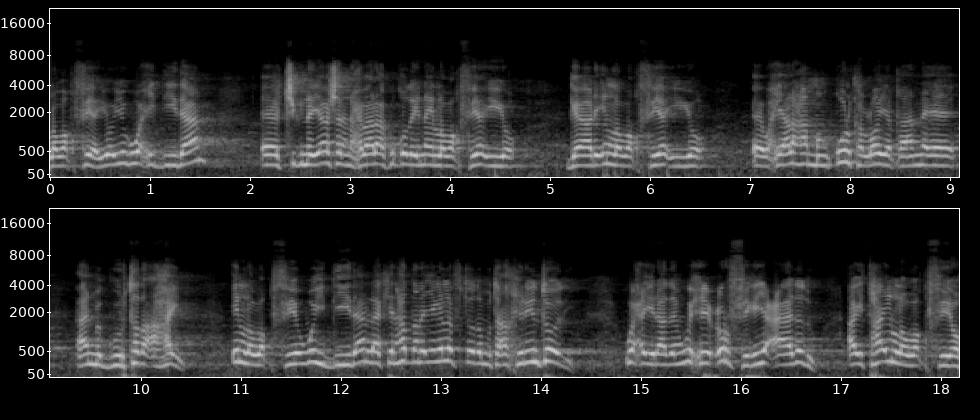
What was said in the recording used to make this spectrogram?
la waqfiyayo iyagu waxay diidaan jignayaashan aynu xabaalaha ku qodayna in la waqfiyo iyo gaadhi in la waqfiyo iyo waxyaalaha manquulka loo yaqaano ee aan maguurtada ahayn in la waqfiyo way diidaan. Laakiin haddana iyaga laftooda mutaakhiriintoodii waxay yidhahdeen wixii curfiga iyo caadadu ay tahay in la waqfiyo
